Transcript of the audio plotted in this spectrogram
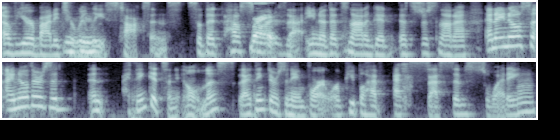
of your body to Mhm. release toxins. So that how smart Right. is that? You know that's not a good. That's just not a. And I know so I know there's a and I think it's an illness. I think there's a name for it where people have excessive sweating.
